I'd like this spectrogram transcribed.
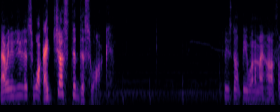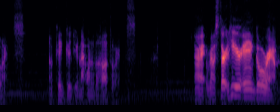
Now we need to do this walk. I just did this walk. Please don't be one of my hawthorns. Okay, good. You're not one of the hawthorns. Alright, we're going to start here and go around.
